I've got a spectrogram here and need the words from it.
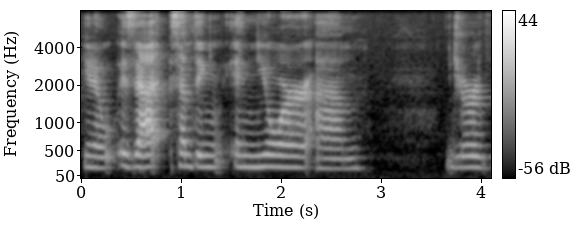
you know is that something in your um your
